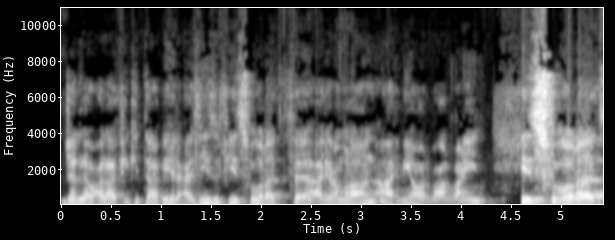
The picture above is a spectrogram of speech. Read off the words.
جل وعلا في كتابه العزيز في سورة آل عمران آية 144 في سورة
